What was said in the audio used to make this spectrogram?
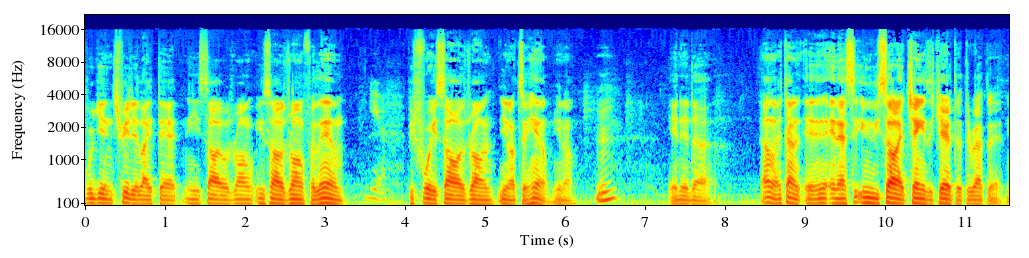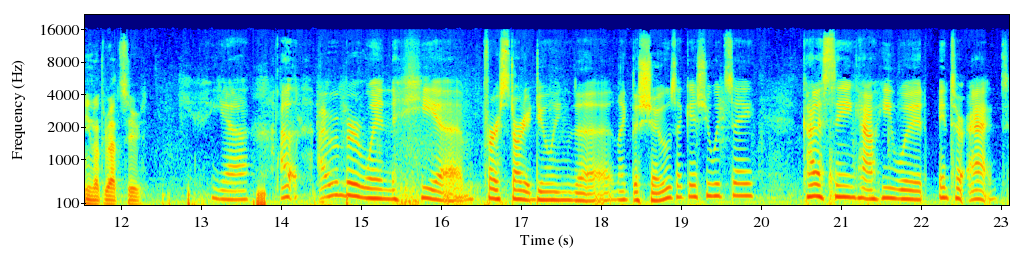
were getting treated like that, and he saw it was wrong. He saw it was wrong for them yeah. before he saw it was wrong, you know, to him, you know Mhm. and it uh I don't know, it kind of, and, and that's we saw that change the character throughout the you know throughout the series. Yeah, I I remember when he um, first started doing the like the shows, I guess you would say, kind of seeing how he would interact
